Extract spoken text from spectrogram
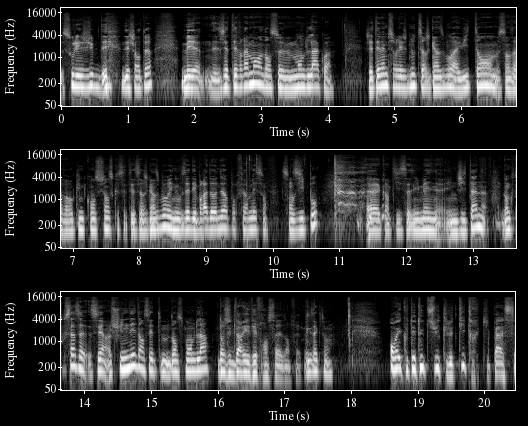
sous les jupes des, des chanteurs, mais euh, j'étais vraiment dans ce monde-là, quoi. J'étais même sur les genoux de Serge Gainsbourg à 8 ans, sans avoir aucune conscience que c'était Serge Gainsbourg. Il nous faisait des bras d'honneur pour fermer son, son zippo euh, quand il s'allumait une, une, gitane. Donc tout ça, c'est, je suis né dans, cette, dans ce monde-là. Dans une variété française, en fait. Exactement. On va écouter tout de suite le titre qui passe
